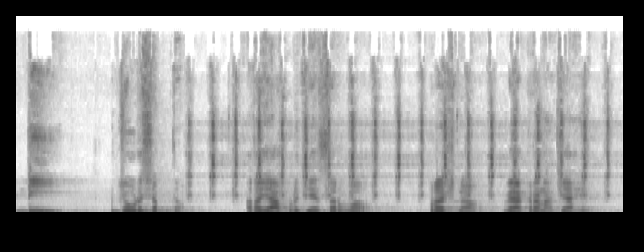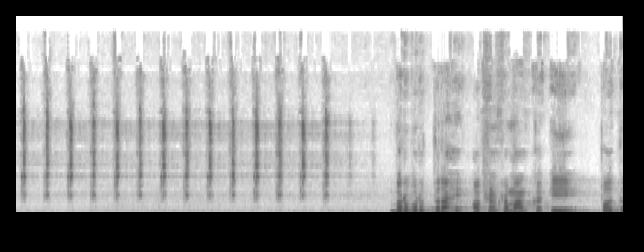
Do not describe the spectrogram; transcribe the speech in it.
डी जोड शब्द. आता यापुढचे सर्व प्रश्न व्याकरणाचे आहे. बरोबर उत्तर आहे. ऑप्शन क्रमांक ए पद.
